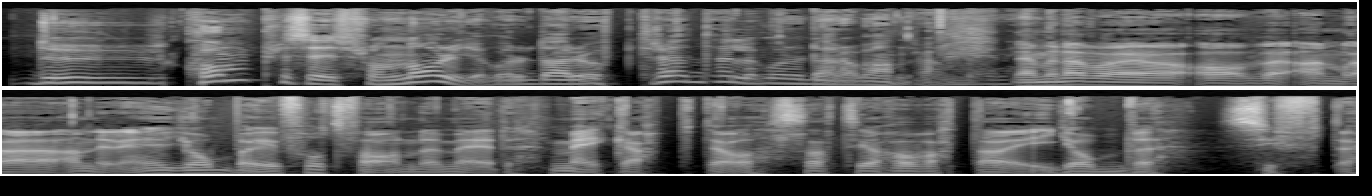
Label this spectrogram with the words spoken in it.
Du kom precis från Norge, var du där och uppträdde eller var du där av andra anledningar? Nej men där var jag av andra anledningar. Jag jobbar ju fortfarande med makeup då, så att jag har varit där i jobbsyfte.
